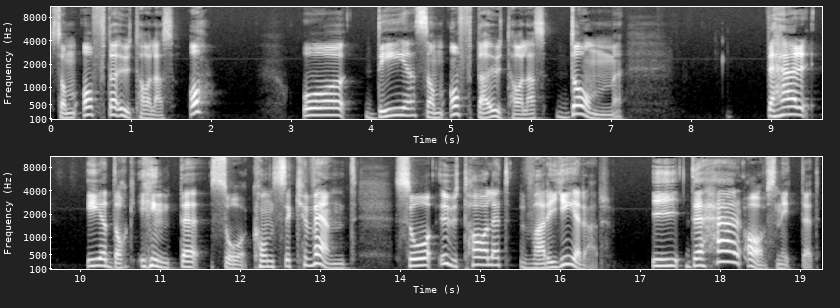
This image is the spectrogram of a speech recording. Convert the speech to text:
som ofta uttalas och och det som ofta uttalas dom. Det här är dock inte så konsekvent, så uttalet varierar. I det här avsnittet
